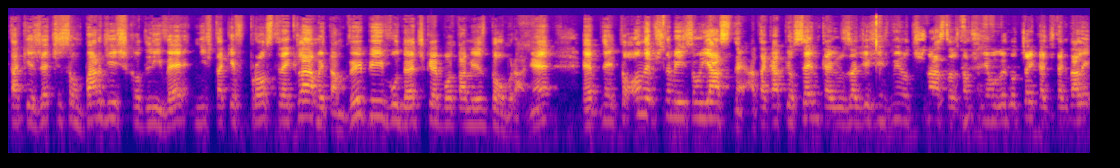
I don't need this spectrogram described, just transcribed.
takie rzeczy są bardziej szkodliwe niż takie wprost reklamy, tam wypij wódeczkę, bo tam jest dobra, nie? To one przynajmniej są jasne, a taka piosenka już za 10 minut, 13, że tam się nie mogę doczekać i tak dalej,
